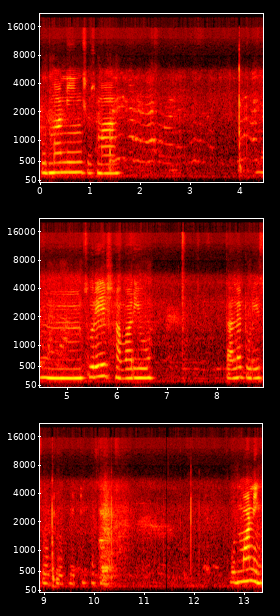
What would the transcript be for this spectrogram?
good morning Sushma. Suresh how you தலை டுடே சோ கியூட் வெட்டி பசங்க குட் மார்னிங்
